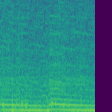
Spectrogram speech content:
Boom, boom.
